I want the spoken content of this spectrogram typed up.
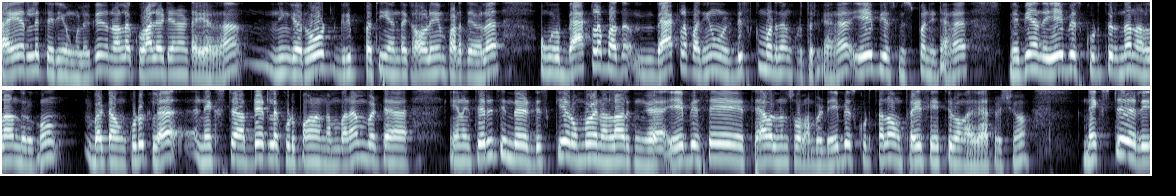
டயர்லேயே தெரியும் உங்களுக்கு. நல்ல குவாலிட்டியான டயர் தான். நீங்கள் ரோட் கிரிப் பற்றி எந்த கவலையும் பட தேவையில்ல. உங்களுக்கு பேக்கில் பார்த்தா பேக்கில் பார்த்தீங்கன்னா உங்களுக்கு டிஸ்க் மட்டும் தான் கொடுத்துருக்காங்க. ஏபிஎஸ் மிஸ் பண்ணிட்டாங்க. மேபி அந்த ஏபிஎஸ் கொடுத்துருந்தா நல்லா இருந்திருக்கும். பட் அவங்க கொடுக்கல. நெக்ஸ்ட் அப்டேட்டில் கொடுப்பாங்கன்னு நம்புகிறேன் பட் uh, எனக்கு தெரிஞ்சு இந்த டிஸ்கே ரொம்பவே நல்லா இருக்குங்க. ஏபிஎஸ்ஸே தேவையில்லைன்னு சொல்லலாம். பட் ஏபிஎஸ் கொடுத்தாலும் அவங்க ப்ரைஸ் ஏற்றிடுவாங்க அது வேறு விஷயம். நெக்ஸ்ட்டு ரி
